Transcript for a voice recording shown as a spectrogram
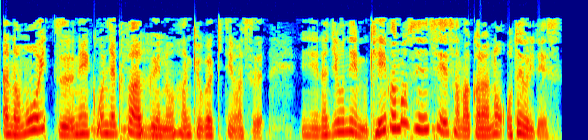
あの、もう一通ね、こんにゃくパークへの反響が来ています。えーラジオネーム、競馬の先生様からのお便りです。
